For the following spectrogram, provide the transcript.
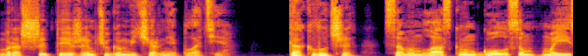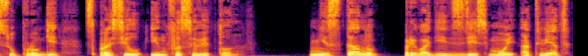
в расшитое жемчугом вечернее платье. «Так лучше?» — самым ласковым голосом моей супруги спросил инфосолитон. «Не стану приводить здесь мой ответ.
